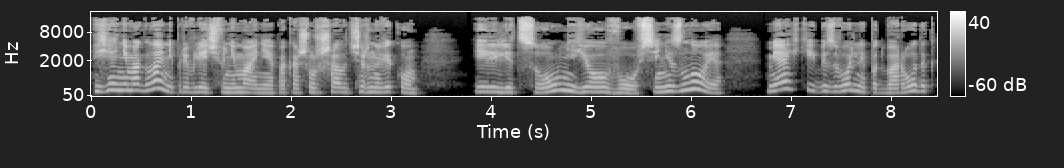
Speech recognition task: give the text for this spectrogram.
Я не могла не привлечь внимания, пока шуршала черновиком. Или лицо у нее вовсе не злое. Мягкий безвольный подбородок,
